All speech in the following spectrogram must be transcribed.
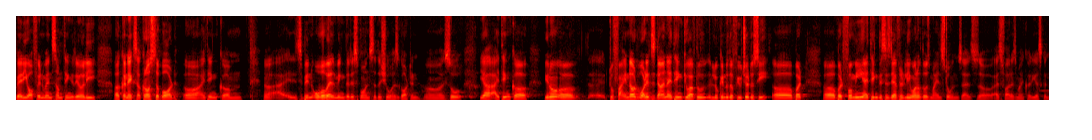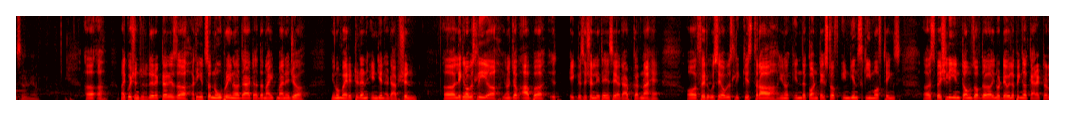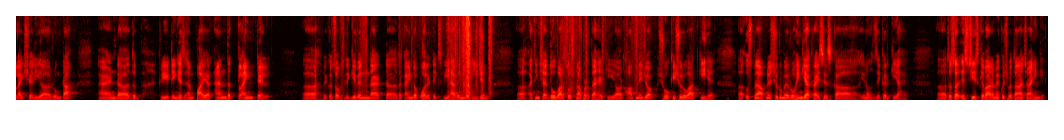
very often when something really uh, connects across the board. Uh, I think um, uh, it's been overwhelming the response that the show has gotten. Uh, so yeah, I think uh, you know uh, to find out what it's done, I think you have to look into the future to see. Uh, but uh, but for me, I think this is definitely one of those milestones as uh, as far as my career is concerned. Yeah. Uh, uh, my question to the director is, uh, I think it's a no-brainer that uh, the night manager, you know, merited an Indian adaptation. Uh, लेकिन obviously, uh, you know, जब आप uh, इ- एक decision लेते हैं इसे adapt करना है, और फिर उसे obviously किस तरह, you know, in the context of Indian scheme of things, uh, especially in terms of the, you know, developing a character like Shelly uh, Rungta, and uh, the creating his empire and the clientele, uh, because obviously given that uh, the kind of politics we have in the region, I think शायद दो बार सोचना पड़ता है कि और आपने जो आप शो की शुरुआत की है uh, उसमें आपने शुरू में रोहिंग्या क्राइसिस का यू नो ज़िक्र किया है Uh, तो सर इस चीज़ के बारे में कुछ बताना चाहेंगे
